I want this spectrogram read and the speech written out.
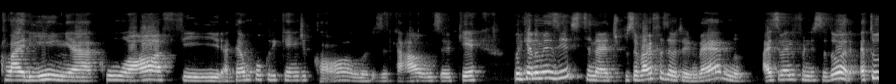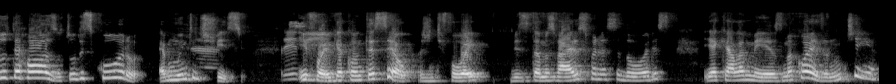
clarinha, com off, até um pouco de candy colors e tal, não sei o quê. Porque não existe, né? Tipo, você vai fazer o teu inverno, aí você vai no fornecedor, é tudo terroso, tudo escuro. É muito é. E foi o que aconteceu. A gente foi, visitamos vários fornecedores, e aquela mesma coisa, não tinha.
